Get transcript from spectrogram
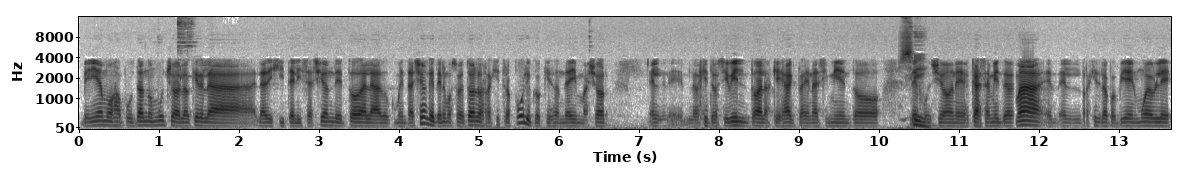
veníamos apuntando mucho a lo que era la, digitalización de toda la documentación que tenemos, sobre todo en los registros públicos, que es donde hay mayor, el, el registro civil, todas las que es acta de nacimiento, de funciones, casamiento y demás, el, registro de la propiedad inmueble,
